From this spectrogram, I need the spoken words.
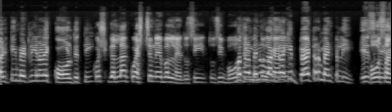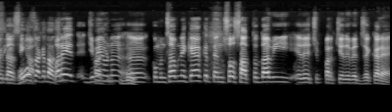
ਅਲਟੀਮੇਟਲੀ ਇਹਨਾਂ ਨੇ ਕਾਲ ਦਿੱਤੀ। ਕੁਝ ਗੱਲਾਂ ਕੁਐਸਚਨੇਬਲ ਨੇ ਤੁਸੀਂ ਤੁਸੀਂ ਬਹੁਤ ਮਤਲਬ ਮੈਨੂੰ ਲੱਗਦਾ ਕਿ ਬੈਟਰਮੈਂਟਲੀ ਇਸ ਹੋ ਸਕਦਾ ਹੋ ਸੀਗਾ। ਸਕਦਾ ਪਰ ਸੀ। ਇਹ ਜਿਵੇਂ ਹੁਣ ਘੁੰਮਣ ਸਾਹਿਬ ਨੇ ਕਿਹਾ ਕਿ 307 ਦਾ ਵੀ ਇਹਦੇ ਚ ਪਰਚੇ ਦੇ ਵਿੱਚ ਜ਼ਿਕਰ ਹੈ।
